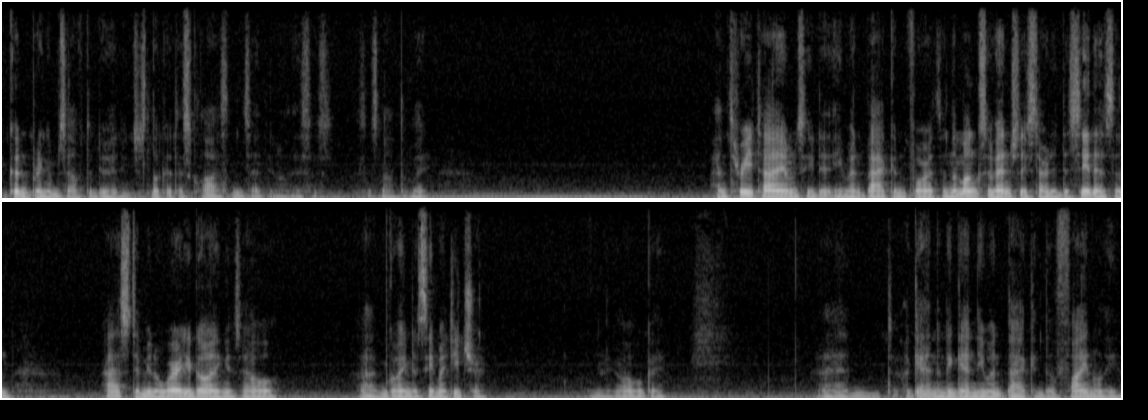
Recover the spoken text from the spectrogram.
he couldn't bring himself to do it. He just looked at this cloth and said, you know, this is this is not the way. And three times he did, he went back and forth, and the monks eventually started to see this and asked him, you know, where are you going? He said, oh, I'm going to see my teacher. And go, oh, okay. And again and again he went back until finally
